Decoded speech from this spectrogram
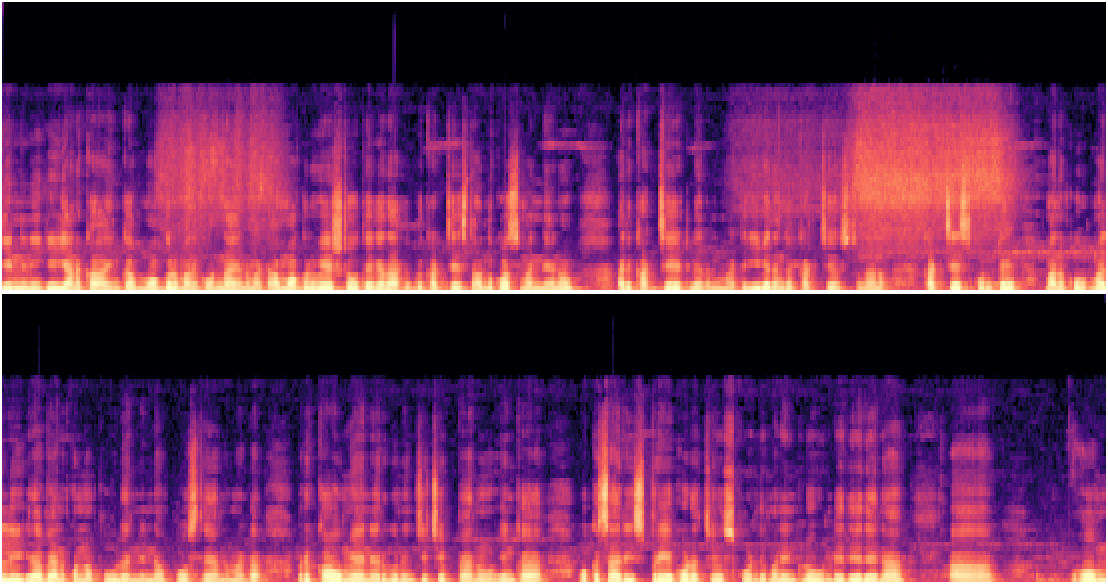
దీనికి వెనక ఇంకా మొగ్గలు మనకు ఉన్నాయన్నమాట. ఆ మొగ్గలు వేస్ట్ అవుతాయి కదా ఇప్పుడు కట్ చేస్తే. అందుకోసమని నేను అది కట్ చేయట్లేదు అనమాట ఈ విధంగా కట్ చేస్తున్నాను. కట్ చేసుకుంటే మనకు మళ్ళీ వెనకున్న పూలన్నీ పోస్తాయి అన్నమాట మరి కౌ మేనర్ గురించి చెప్పాను. ఇంకా ఒకసారి స్ప్రే కూడా చేసుకోండి. మన ఇంట్లో ఉండేది ఏదైనా హోమ్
